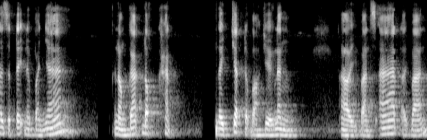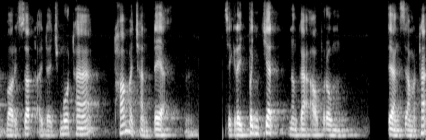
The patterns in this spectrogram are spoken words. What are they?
នៅសតិនិងបញ្ញា ក្នុងការដោះខាត់នៃចិត្តរបស់យើងនឹងឲ្យបានស្អាតឲ្យបានបរិសុទ្ធឲ្យដែលឈ្មោះថាធម្មឆន្ទៈសេចក្តីពេញចិត្តក្នុងការអប់រំទាំងសមថៈ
